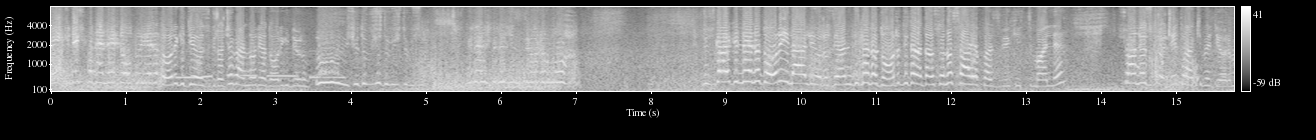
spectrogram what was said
Ve güneş panellerinin olduğu yere doğru gidiyor Özgür Hoca. Ben de oraya doğru gidiyorum. Üşüdüm, üşüdüm, üşüdüm, üşüdüm. Güneş, güneş istiyorum. Oh. Rüzgar günlerine doğru ilerliyoruz. Yani Dinar'a doğru. Dinar'dan sonra sağ yaparız büyük ihtimalle. Şu an Özgür Hoca'yı takip ediyorum.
